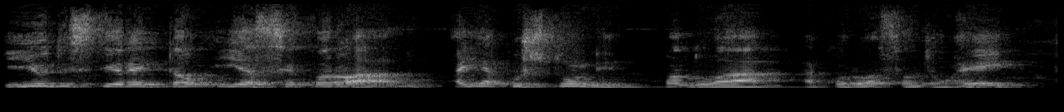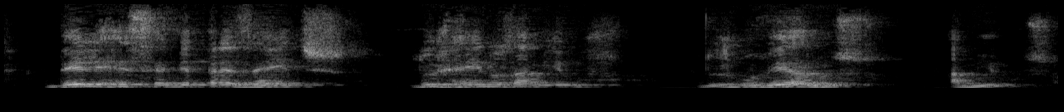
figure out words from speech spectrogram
E Yudhishthira, então, ia ser coroado. Aí é costume, quando há a coroação de um rei, dele receber presentes dos reinos amigos, dos governos amigos,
